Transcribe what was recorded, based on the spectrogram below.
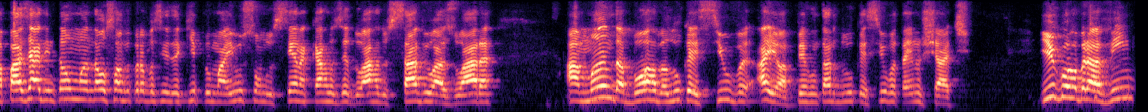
Rapaziada, então mandar um salve para vocês aqui para o Mailson Lucena, Carlos Eduardo, Sávio Azuara, Amanda Borba, Lucas Silva. Aí, ó, perguntaram do Lucas Silva, tá aí no chat. Igor Bravin,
